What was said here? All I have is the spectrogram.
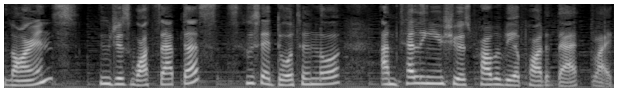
Lawrence, who just WhatsApped us, who said daughter-in-law. I'm telling you, she was probably a part of that like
